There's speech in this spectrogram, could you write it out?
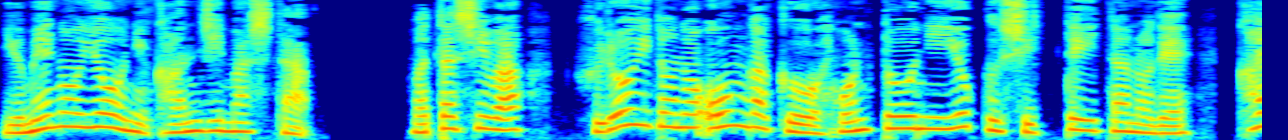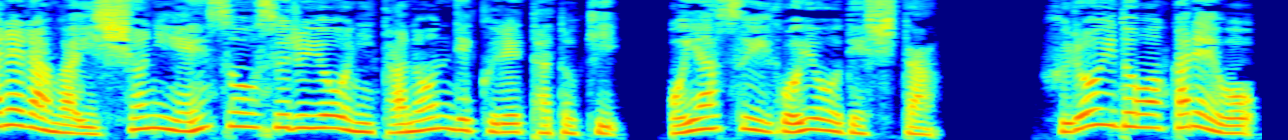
夢のように感じました。私はフロイドの音楽を本当によく知っていたので彼らが一緒に演奏するように頼んでくれた時、お安い御用でした。フロイドは彼を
